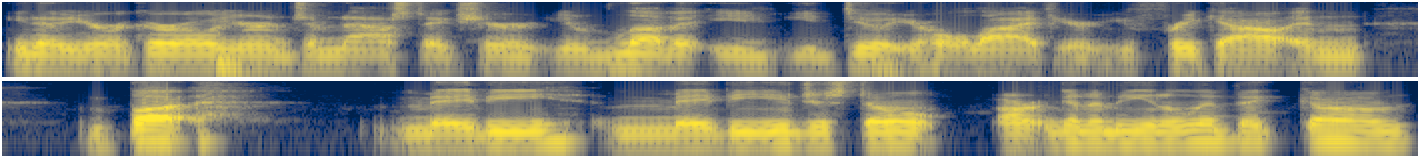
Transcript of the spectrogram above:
you know you're a girl you're in gymnastics you're you love it you you do it your whole life you're you freak out and but maybe maybe you just don't aren't going to be an olympic um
